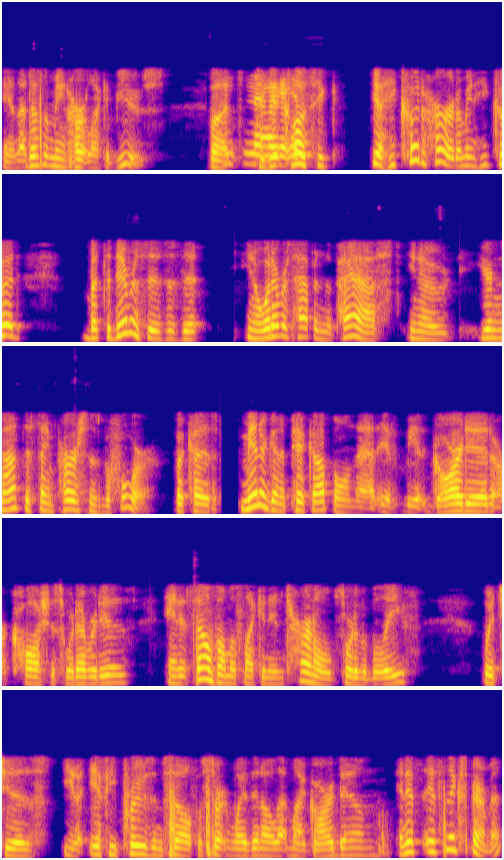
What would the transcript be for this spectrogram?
And that doesn't mean hurt like abuse, but No, to get get close, he, yeah, he could hurt. I mean, he could, but the difference is, is that, you know, whatever's happened in the past, you know, you're not the same person as before because men are going to pick up on that, if be it guarded or cautious, whatever it is. And it sounds almost like an internal sort of a belief which is, you know, if he proves himself a certain way, then I'll let my guard down. And it's it's an experiment.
